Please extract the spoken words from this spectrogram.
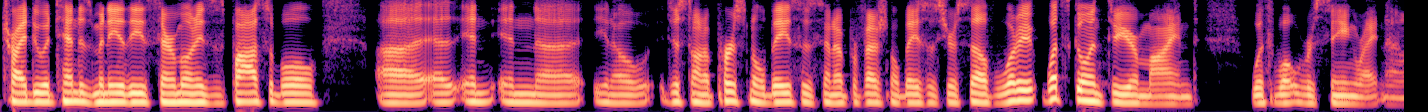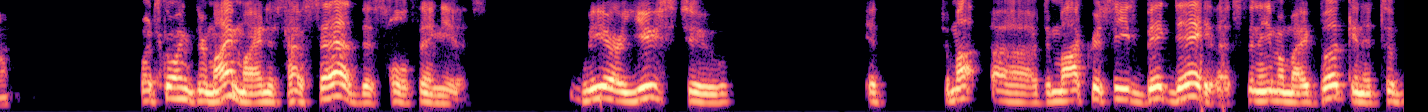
tried to attend as many of these ceremonies as possible, uh, in in uh, you know just on a personal basis and a professional basis yourself, what are, what's going through your mind with what we're seeing right now? What's going through my mind is how sad this whole thing is. We are used to it. Demo, uh, Democracy's Big Day. That's the name of my book, and it's a,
